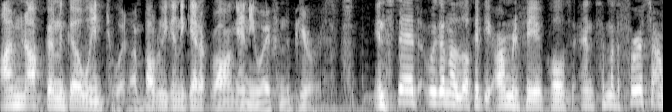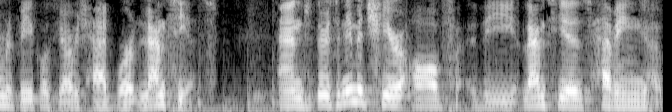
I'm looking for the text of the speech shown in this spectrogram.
I'm not going to go into it. I'm probably going to get it wrong anyway from the purists. Instead, we're going to look at the armoured vehicles, and some of the first armoured vehicles the Irish had were Lancias. And there's an image here of the Lancias having uh,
